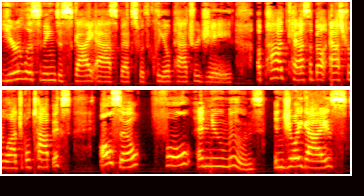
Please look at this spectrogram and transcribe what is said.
You're listening to Sky Aspects with Cleopatra Jade, a podcast about astrological topics, also full and new moons. Enjoy, guys.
